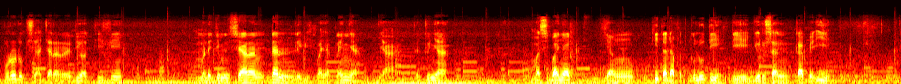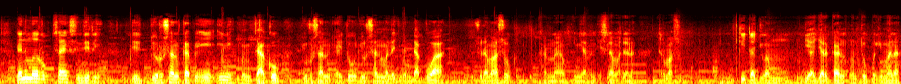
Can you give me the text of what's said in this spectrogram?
produksi acara radio TV, manajemen siaran dan lebih banyak lainnya. Ya, tentunya masih banyak yang kita dapat geluti di jurusan KPI. Dan menurut saya sendiri, di jurusan KPI ini mencakup jurusan yaitu jurusan manajemen dakwah sudah masuk karena penyiaran Islam adalah termasuk kita juga diajarkan untuk bagaimana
